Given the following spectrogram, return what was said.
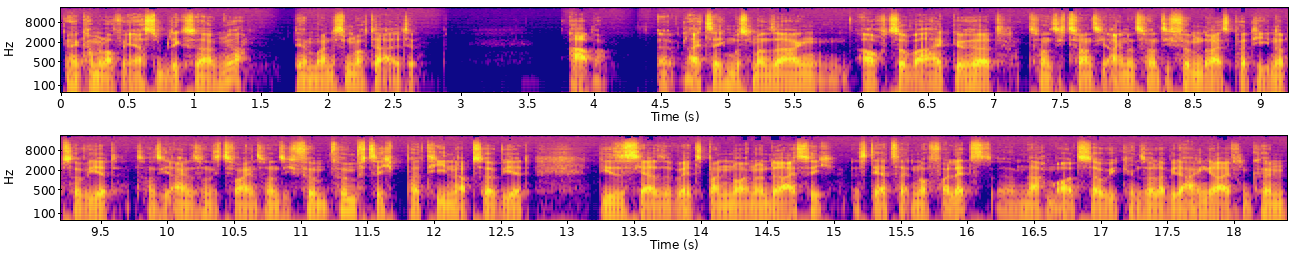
dann kann man auf den ersten Blick sagen, ja, der Mann ist immer noch der Alte. Aber äh, gleichzeitig muss man sagen, auch zur Wahrheit gehört, 2020, 21 35 Partien absolviert, 2021, 22 55 Partien absolviert. Dieses Jahr sind wir jetzt bei 39, ist derzeit noch verletzt. Äh, nach dem All-Star-Weekend soll er wieder eingreifen können.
